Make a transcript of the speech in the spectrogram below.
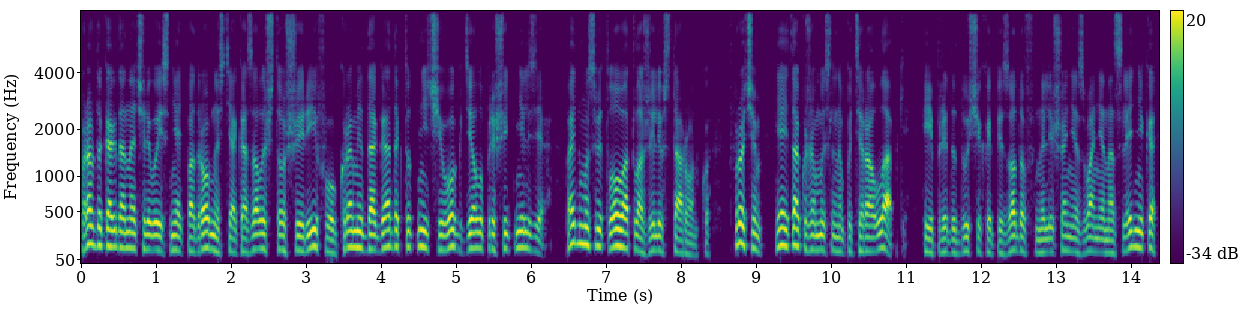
Правда, когда начали выяснять подробности, оказалось, что шерифу, кроме догадок, тут ничего к делу пришить нельзя, поэтому Светлова отложили в сторонку. Впрочем, я и так уже мысленно потирал лапки, и предыдущих эпизодов на лишение звания наследника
